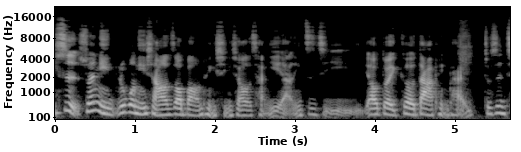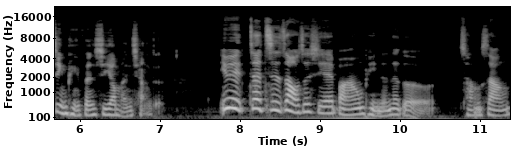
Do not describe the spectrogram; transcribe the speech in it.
是，所以你如果你想要做保养品行销的产业啊，你自己要对各大品牌就是竞品分析要蛮强的，因为在制造这些保养品的那个厂商，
